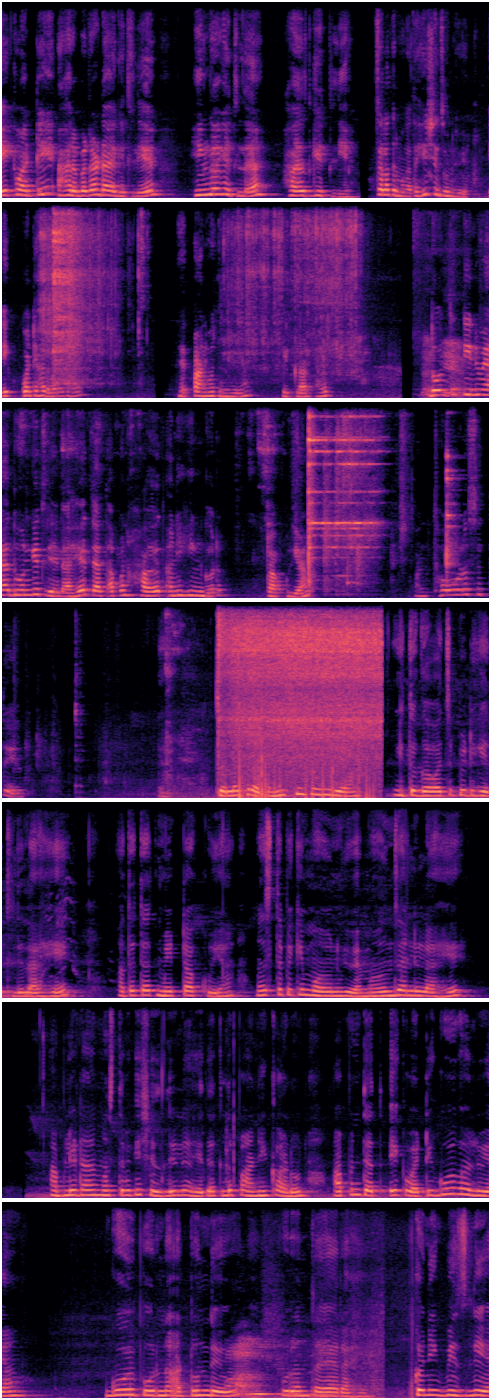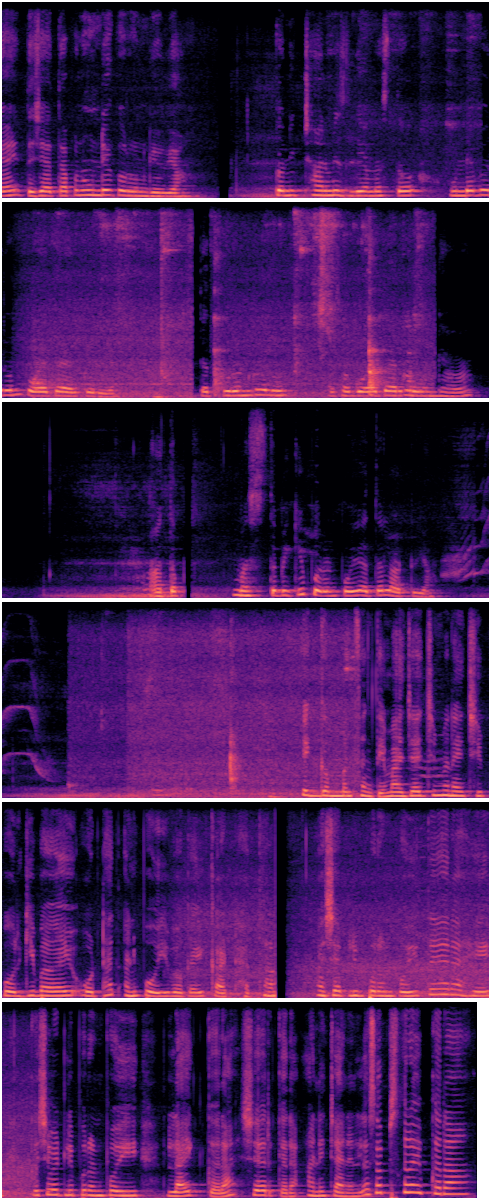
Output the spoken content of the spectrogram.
एक वाटी हरभरा डाळ घेतली आहे हिंग घेतलं आहे हळद घेतली आहे. चला तर मग आता हे शिजवून घेऊया. एक वाटी हरभरा डाळ. ह्यात पाणी ओतून घेऊया. एक ग्लास हळद. दोन ते तीन वेळा धुवून घेतलेलं आहे. त्यात आपण हळद आणि हिंगर टाकूया. आणि थोडंसं तेल. चला तर आता मी शिजवून घ्या इथं गव्हाचं पीठ घेतलेलं आहे. आता त्यात मीठ टाकूया. मस्तपैकी मळून घेऊया. मळून झालेलं आहे. आपली डाळ मस्तपैकी शिजलेली आहे. त्यातलं पाणी काढून आपण त्यात एक वाटी गूळ घालूया. गूळ पूर्ण आटून देऊ पुरण तयार आहे. कणिक भिजली आहे त्याचे आता आपण उंडे करून घेऊया. कणिक छान भिजली आहे मस्त उंडे भरून पोळ्या तयार करूया. त्यात पुरण घालून असा गोळा तयार करून घ्यावा. आता मस्तपैकी पुरणपोळी आता लाटूया. एक गंमत सांगते. माझी आजी म्हणायची पोरगी बघाई ओठात आणि पोळी बघाई काठात. अशी आपली पुरणपोळी तयार आहे. कशी वाटली पुरणपोळी? लाईक करा शेअर करा आणि चॅनलला सबस्क्राईब करा.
